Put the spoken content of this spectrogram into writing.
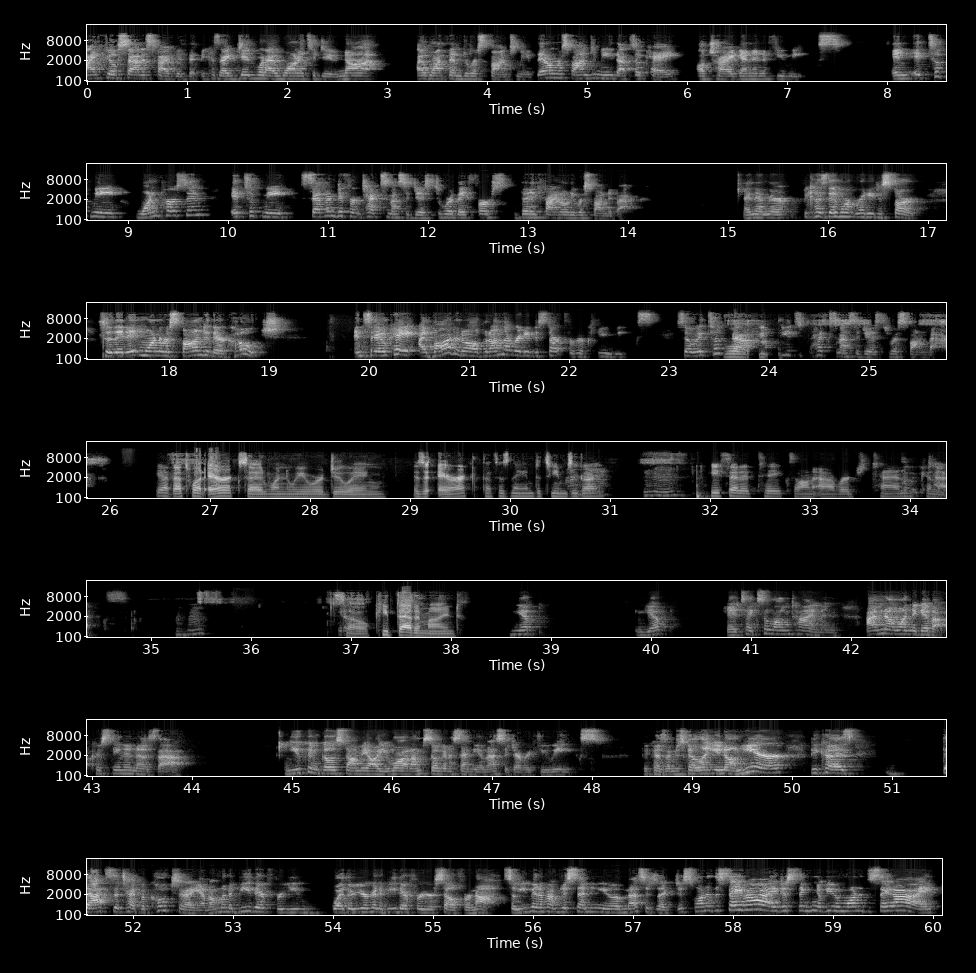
I feel satisfied with it because I did what I wanted to do, not I want them to respond to me. If they don't respond to me, that's okay. I'll try again in a few weeks. And it took me one person, it took me seven different text messages to where they first they finally responded back. And then they're because they weren't ready to start. So they didn't want to respond to their coach and say, okay, I bought it all, but I'm not ready to start for a few weeks. So it took Well, that few text messages to respond back. Yeah, that's what Eric said when we were doing. Is it Eric? That's his name, the Teamzy guy. hmm He said it takes on average Seven ten to 10. connects. hmm Yep. So keep that in mind. Yep. Yep. It takes a long time, and I'm not one to give up. Christina knows that. You can ghost on me all you want. I'm still going to send you a message every few weeks because I'm just going to let you know I'm here because that's the type of coach that I am. I'm going to be there for you, whether you're going to be there for yourself or not. So even if I'm just sending you a message like, just wanted to say hi, just thinking of you and wanted to say hi,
